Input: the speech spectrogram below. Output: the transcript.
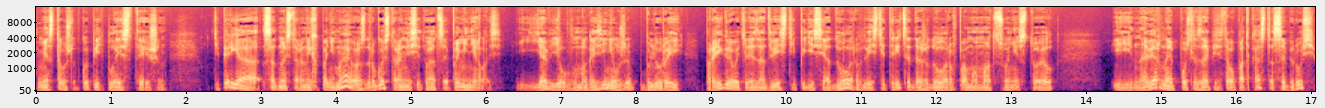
вместо того, чтобы купить PlayStation. Теперь я, с одной стороны, их понимаю, а с другой стороны, ситуация поменялась. Я видел в магазине уже Blu-ray проигрыватели за 250 долларов, 230 даже долларов, по-моему, от Sony стоил. И, наверное, после записи этого подкаста соберусь,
